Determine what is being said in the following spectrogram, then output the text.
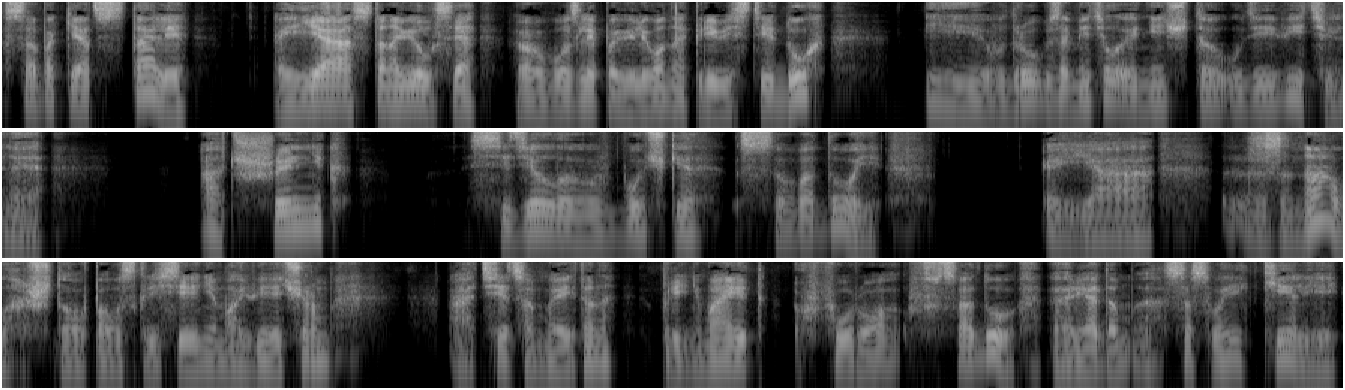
Собаки отстали, я остановился возле павильона перевести дух и вдруг заметил нечто удивительное. Отшельник сидел в бочке с водой. Я знал, что по воскресеньям вечером отец Мейтон принимает Фуро в саду, рядом со своей кельей,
